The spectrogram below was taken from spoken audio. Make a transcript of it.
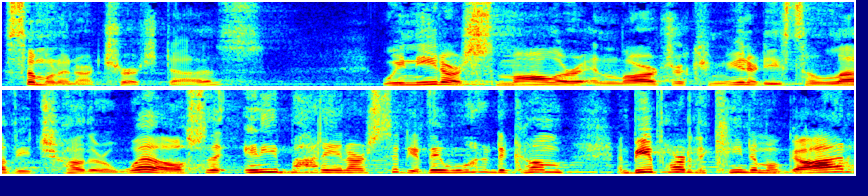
Someone in our church does. We need our smaller and larger communities to love each other well so that anybody in our city, if they wanted to come and be a part of the kingdom of God,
